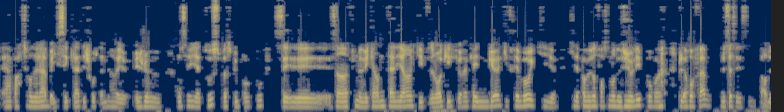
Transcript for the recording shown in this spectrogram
Et à partir de là, bah, il s'éclate et je trouve ça merveilleux. Et je le conseille à tous parce que pour le coup, c'est c'est un film avec un Italien qui qui, qui a une gueule, qui est très beau et qui euh, qui n'a pas besoin forcément de violer pour euh, plaire aux femmes. Mais ça, c'est part de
